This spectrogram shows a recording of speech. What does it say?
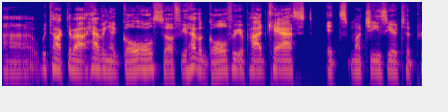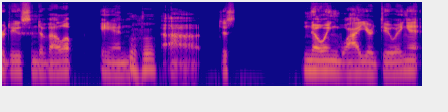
Uh, we talked about having a goal. So, if you have a goal for your podcast, it's much easier to produce and develop, and mm-hmm. Uh, just knowing why you're doing it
